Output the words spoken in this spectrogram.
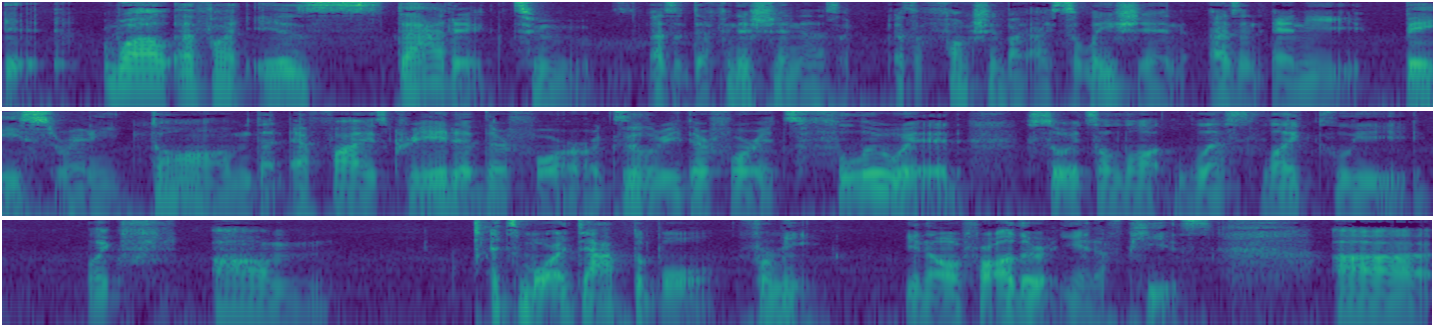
it, while FI is static to as a definition and as a as a function by isolation, as in any base or any DOM, that FI is creative, therefore or auxiliary, therefore it's fluid. So it's a lot less likely, like um, it's more adaptable for me, you know, for other ENFPs uh,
